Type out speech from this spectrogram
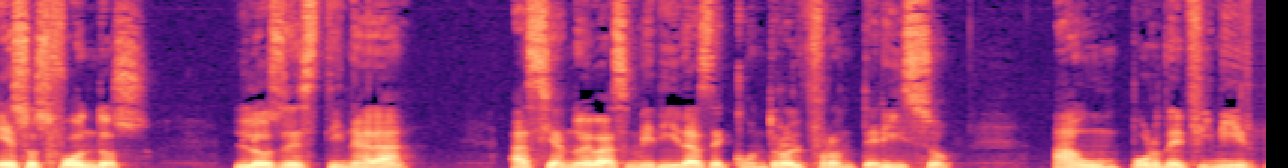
esos fondos los destinará hacia nuevas medidas de control fronterizo aún por definir.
